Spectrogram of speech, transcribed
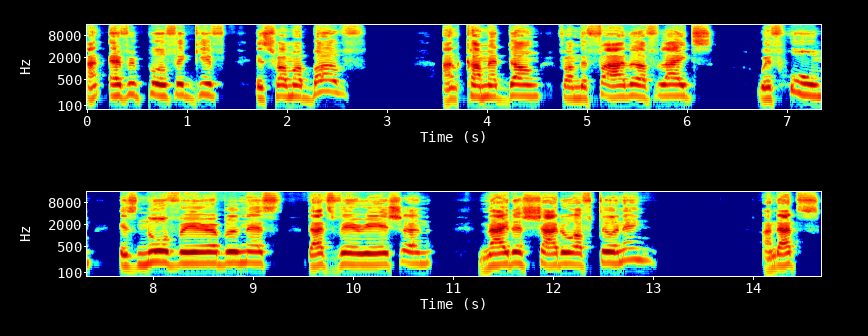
and every perfect gift is from above and cometh down from the Father of lights, with whom is no variableness, that's variation, neither shadow of turning. And that's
